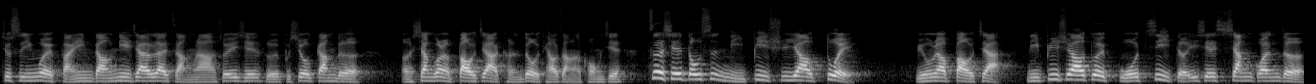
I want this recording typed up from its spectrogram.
就是因为反映到镍价又在涨啦，所以一些所谓不锈钢的。呃，相关的报价可能都有调整的空间，这些都是你必须要对比如要报价，你必须要对国际的一些相关的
